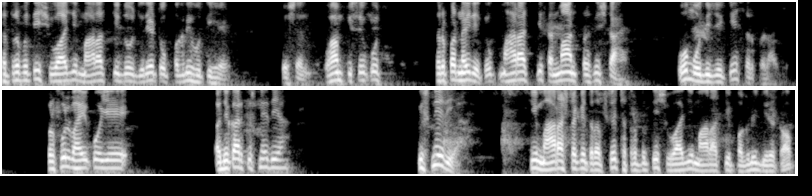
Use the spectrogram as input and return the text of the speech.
छत्रपति शिवाजी महाराज की जो जिरेटो पगड़ी होती है स्पेशल वो हम किसी को सर पर नहीं देते महाराज की सम्मान प्रतिष्ठा है, वो मोदी जी के सर पर डाल प्रफुल्ल भाई को ये अधिकार किसने दिया? किसने दिया कि महाराष्ट्र की तरफ़ से छत्रपति शिवाजी महाराज की पगड़ी जिरेटॉप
